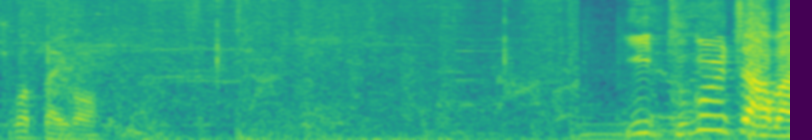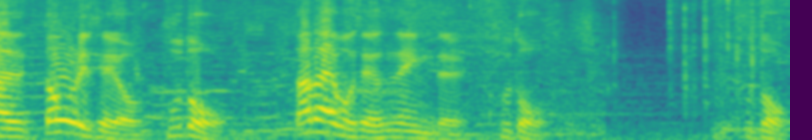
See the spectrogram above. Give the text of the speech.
죽었다 이거. 이 두 글자만 떠올리세요. 구독 따라해보세요 선생님들. 구독 구독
